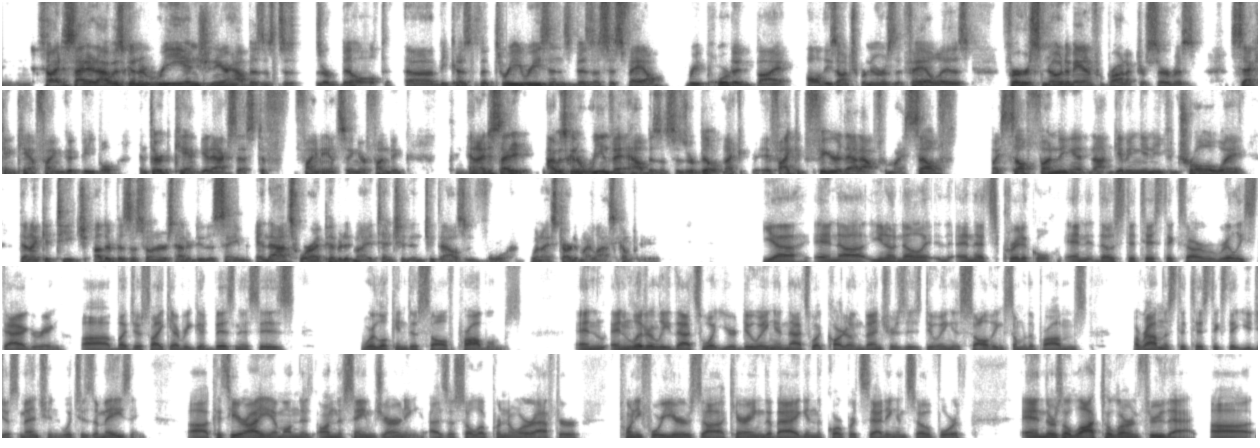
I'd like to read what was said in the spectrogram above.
Mm-hmm. So I decided I was going to re-engineer how businesses are built uh, because the three reasons businesses fail, reported by all these entrepreneurs that fail, is first, no demand for product or service. Second, can't find good people, and third, can't get access to f- financing or funding. Mm-hmm. And I decided I was going to reinvent how businesses are built. And I could, if I could figure that out for myself by self-funding it, not giving any control away, then I could teach other business owners how to do the same. And that's where I pivoted my attention in 2004 when I started my last company. Yeah, and uh, you know, no, and that's critical. And those statistics are really staggering. Uh, but just like every good business is, we're looking to solve problems, and and literally that's what you're doing, and that's what Cardone Ventures is doing is solving some of the problems around the statistics that you just mentioned, which is amazing because uh, here I am on the on the same journey as a solopreneur after 24 years uh, carrying the bag in the corporate setting and so forth. And there's a lot to learn through that. Uh,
